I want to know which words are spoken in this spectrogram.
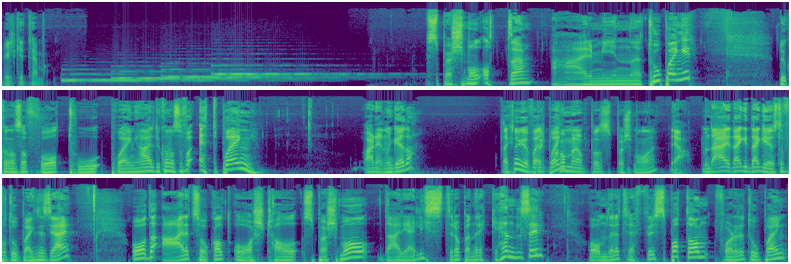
Hvilket tema? Spørsmål åtte er min topoenger. Du kan altså få to poeng her. Du kan også få ett poeng. Er det noe gøy, da? Det er ikke noe gøy å få ett poeng. Det kommer an på spørsmålet. Ja, men det er, det, er, det er gøyest å få to poeng, syns jeg. Og det er et såkalt årstallsspørsmål, der jeg lister opp en rekke hendelser. Og om dere treffer spot on, får dere to poeng.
